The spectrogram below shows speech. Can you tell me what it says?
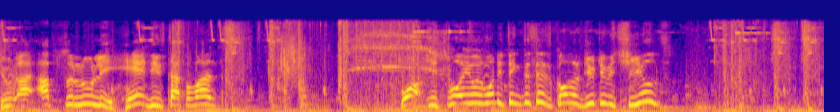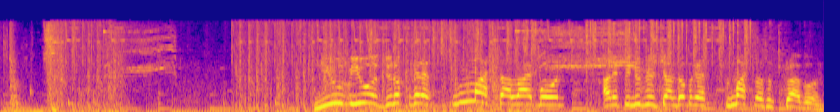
Dude, I absolutely hate these type of ants. What? It's, what, what do you think this is? Call of Duty with shields? New viewers, do not forget to smash that like button. And if you're new to the channel, don't forget to smash that subscribe button.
